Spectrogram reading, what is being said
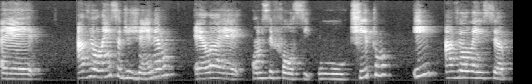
É, a violência de gênero, ela é como se fosse o título e a violência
